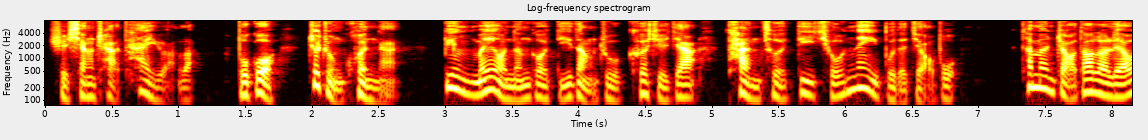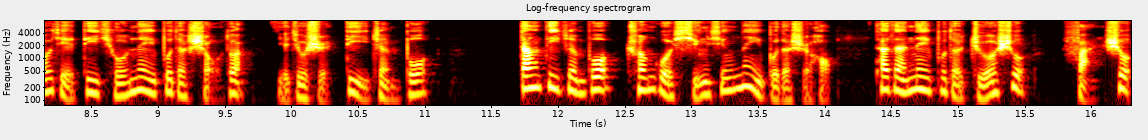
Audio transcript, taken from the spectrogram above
是相差太远了。不过，这种困难并没有能够抵挡住科学家探测地球内部的脚步。他们找到了了解地球内部的手段，也就是地震波。当地震波穿过行星内部的时候，它在内部的折射、反射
